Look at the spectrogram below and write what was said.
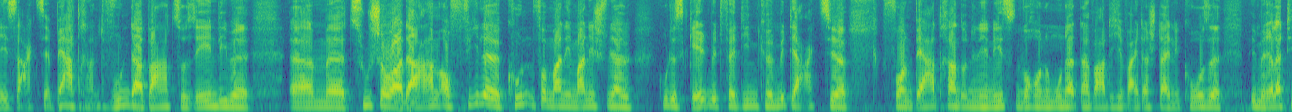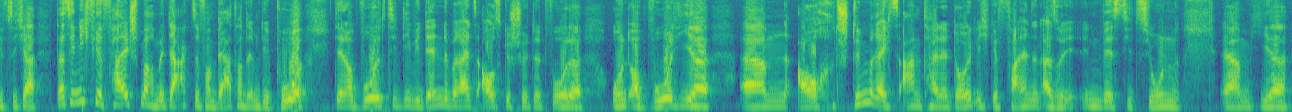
Nächste Aktie, Bertrand, wunderbar zu sehen, liebe ähm, Zuschauer. Da haben auch viele Kunden von Money Money schon wieder gutes Geld mit verdienen können mit der Aktie von Bertrand. Und in den nächsten Wochen und Monaten erwarte ich hier weiter steigende Kurse. Bin mir relativ sicher, dass sie nicht viel falsch machen mit der Aktie von Bertrand im Depot. Denn obwohl die Dividende bereits ausgeschüttet wurde und obwohl hier ähm, auch Stimmrechtsanteile deutlich gefallen sind, also Investitionen ähm, hier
